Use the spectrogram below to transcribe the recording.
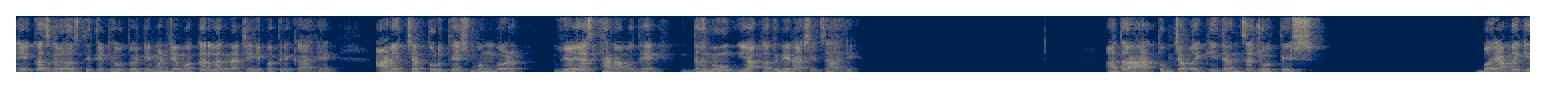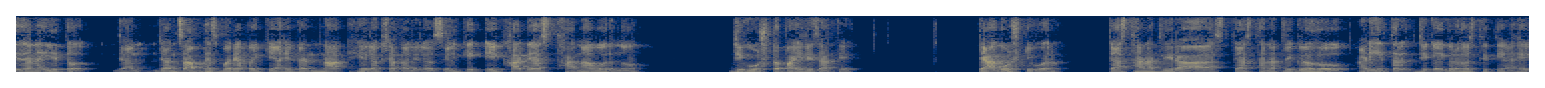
एकच ग्रहस्थिती ठेवतोय ती म्हणजे मकर लग्नाची ही पत्रिका आहे. आणि चतुर्थेश मंगळ व्ययस्थानामध्ये धनु या अग्निराशीचा आहे. आता तुमच्यापैकी ज्यांचं ज्योतिष बऱ्यापैकी ज्यांना येतं ज्यां ज्यांचा अभ्यास बऱ्यापैकी आहे त्यांना हे लक्षात आलेलं असेल की एखाद्या स्थानावरनं जी गोष्ट पाहिली जाते त्या गोष्टीवर त्या स्थानातली रास त्या स्थानातले ग्रह आणि इतर जी काही ग्रहस्थिती आहे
